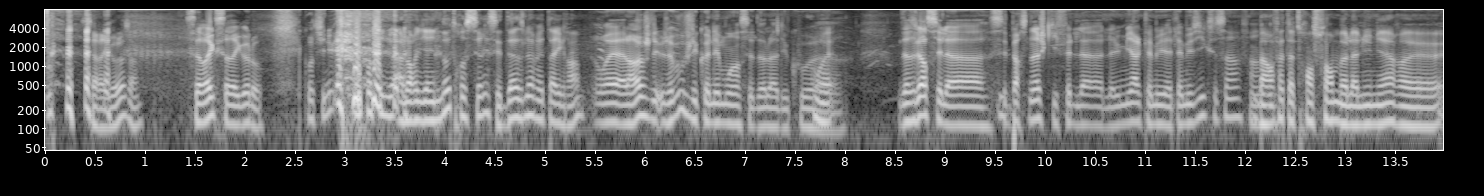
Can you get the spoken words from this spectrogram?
c'est rigolo ça C'est vrai que c'est rigolo. Continue. On continue. alors il y a une autre série c'est Dazzler et Tigra ouais, alors j'avoue que je les connais moins ces deux-là du coup. euh. Ouais. Dazzler, c'est la... le personnage qui fait de la, de la lumière avec la, mu- avec la musique, c'est ça? Enfin, bah, en fait elle transforme la lumière euh,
